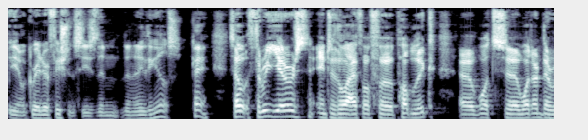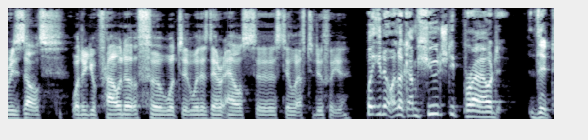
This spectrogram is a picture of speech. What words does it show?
you know greater efficiencies than than anything else. Okay, so three years into the life of uh, public, uh, what uh, what are the results? What are you proud of? Uh, what what is there else uh, still left to do for you? Well, you know, look, I'm hugely proud that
